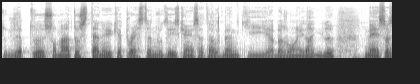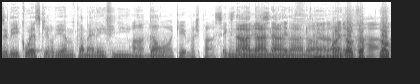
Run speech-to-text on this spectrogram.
vous êtes tous- sûrement tous tannés que Preston vous dise qu'il y a un settlement qui a besoin d'aide, là. mais ça c'est des quests qui reviennent comme à l'infini. Ah non, donc, ok, moi je pensais que Non, c'était- non, non, non, non. Ouais, donc, Ah. donc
